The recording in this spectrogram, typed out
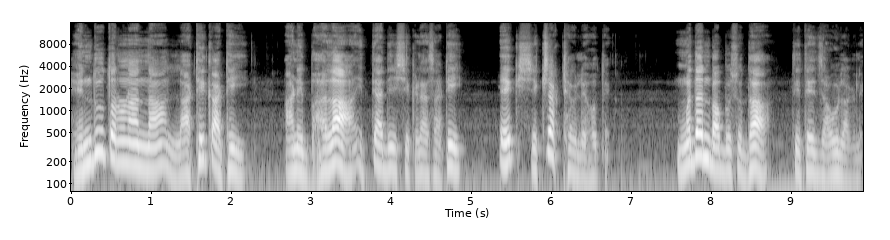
हिंदू तरुणांना लाठीकाठी आणि भाला इत्यादी शिकण्यासाठी एक शिक्षक ठेवले होते. मदनबाबूसुद्धा तिथे जाऊ लागले.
